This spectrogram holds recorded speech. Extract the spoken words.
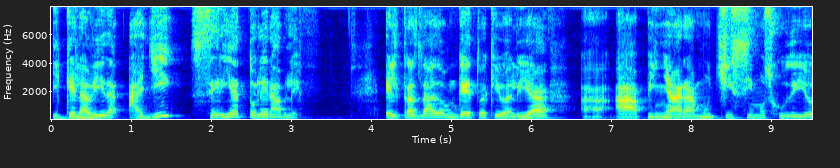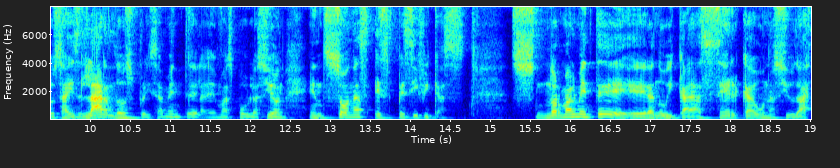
y que la vida allí sería tolerable. El traslado a un gueto equivalía a, apiñar a muchísimos judíos, a aislarlos precisamente de la demás población en zonas específicas. Normalmente eran ubicadas cerca a una ciudad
